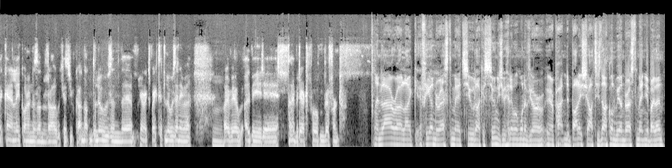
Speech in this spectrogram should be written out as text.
I kind of like going in as underdog because you've got nothing to lose, and uh, you're expected to lose anyway. Mm. I'll be I'll be, uh, I'll be there to prove them different. And Lara, like if he underestimates you, like as soon as you hit him with one of your, your patented body shots, he's not going to be underestimating you by then.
